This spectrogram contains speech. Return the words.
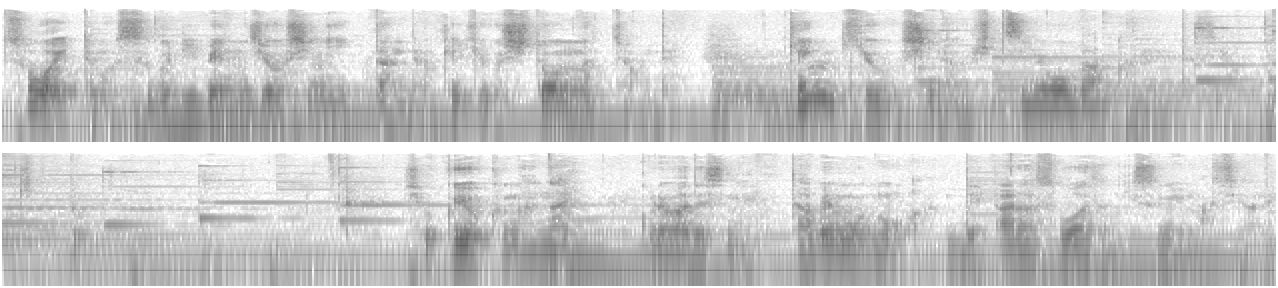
そうは言ってもすぐリベンジをしに行ったんでは結局死闘になっちゃうんで元気を失う必要があるんですよきっと。食欲がない。これはですね食べ物で争わずに済みますよね。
